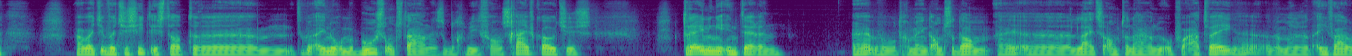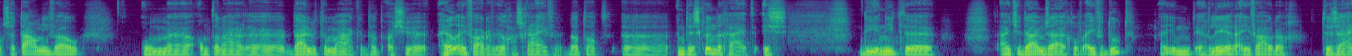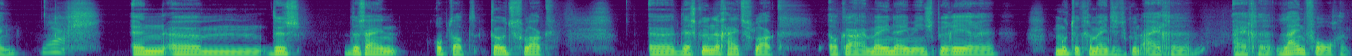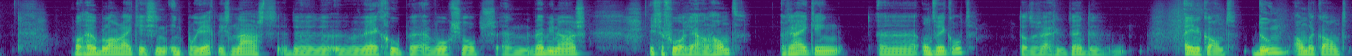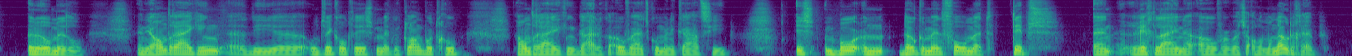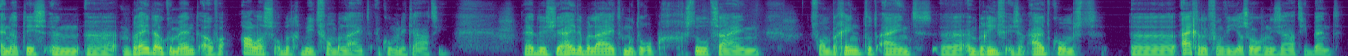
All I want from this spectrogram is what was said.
maar wat je, wat je ziet is dat er uh, een enorme boost ontstaan is op het gebied van schrijfcoaches, trainingen intern. Bijvoorbeeld de gemeente Amsterdam hè, uh, leidt zijn ambtenaren nu op voor A2, hè, het eenvoudigste taalniveau. Om uh, ambtenaren duidelijk te maken dat als je heel eenvoudig wil gaan schrijven, dat dat uh, een deskundigheid is die je niet uit je duim zuigt of even doet. Je moet echt leren eenvoudig te zijn. Ja. En um, dus er zijn op dat coachvlak, deskundigheidsvlak, elkaar meenemen, inspireren, moeten gemeentes natuurlijk hun eigen, eigen lijn volgen. Wat heel belangrijk is in, in het project, is naast de, de werkgroepen en workshops en webinars, is er vorig jaar een handreiking uh, ontwikkeld. Dat is eigenlijk de, de, ene kant doen, andere kant een hulpmiddel. En die handreiking uh, die uh, ontwikkeld is met een klankbordgroep, handreiking, duidelijke overheidscommunicatie, is een, een document vol met tips en richtlijnen over wat je allemaal nodig hebt. En dat is een, uh, een breed document over alles op het gebied van beleid en communicatie. dus je hele beleid moet erop gestoeld zijn, van begin tot eind. een brief is een uitkomst eigenlijk van wie je als organisatie bent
